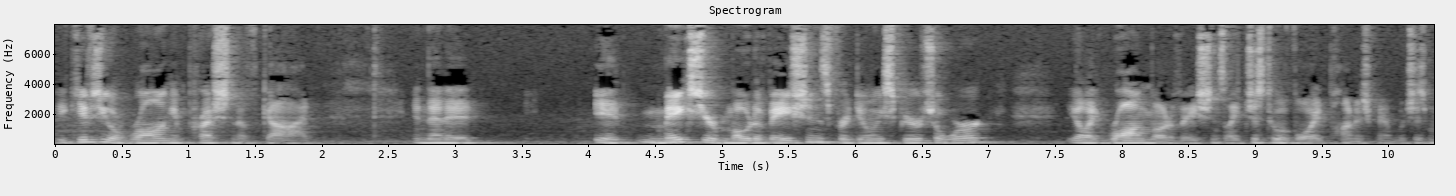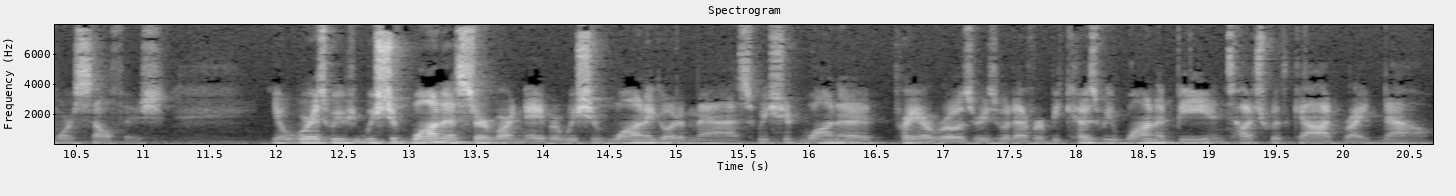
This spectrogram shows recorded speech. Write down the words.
it gives you a wrong impression of God, and then it it makes your motivations for doing spiritual work, you know, like wrong motivations, like just to avoid punishment, which is more selfish. You know, whereas we we should want to serve our neighbor, we should want to go to mass, we should want to pray our rosaries, whatever, because we want to be in touch with God right now,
